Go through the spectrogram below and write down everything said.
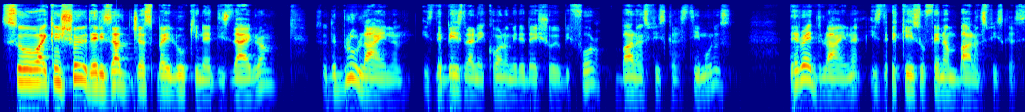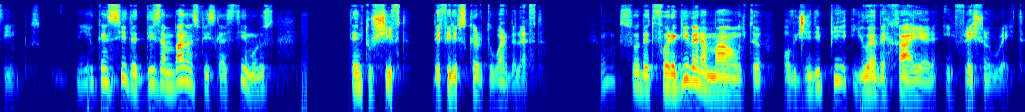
So I can show you the result just by looking at this diagram. So the blue line is the baseline economy that I showed you before, balanced fiscal stimulus. The red line is the case of an unbalanced fiscal stimulus. You can see that this unbalanced fiscal stimulus tend to shift the Phillips curve toward the left so that for a given amount of GDP, you have a higher inflation rate.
